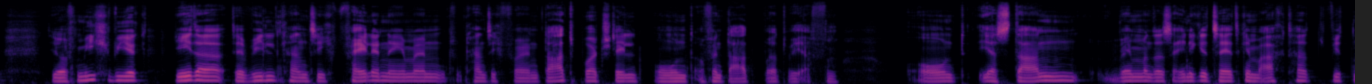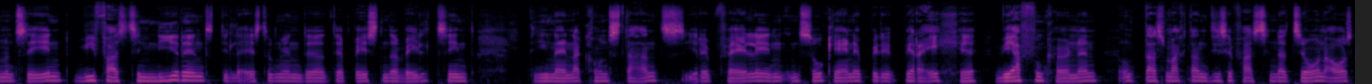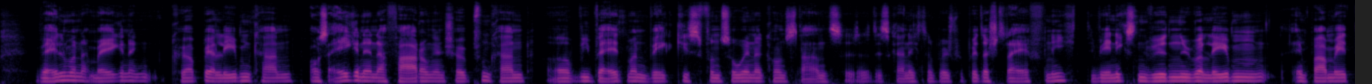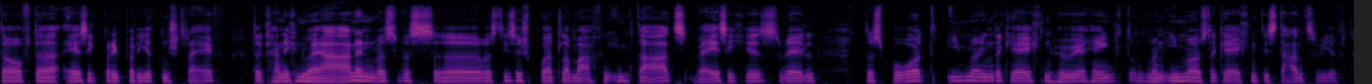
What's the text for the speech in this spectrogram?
die auf mich wirkt. Jeder, der will, kann sich Pfeile nehmen, kann sich vor ein Dartboard stellen und auf ein Dartboard werfen. Und erst dann, wenn man das einige Zeit gemacht hat, wird man sehen, wie faszinierend die Leistungen der, der Besten der Welt sind die in einer Konstanz ihre Pfeile in, in so kleine Be Bereiche werfen können. Und das macht dann diese Faszination aus, weil man am eigenen Körper erleben kann, aus eigenen Erfahrungen schöpfen kann, äh, wie weit man weg ist von so einer Konstanz. Also das kann ich zum Beispiel bei der Streif nicht. Die wenigsten würden überleben ein paar Meter auf der eisig präparierten Streif da kann ich nur erahnen, was, was, äh, was diese Sportler machen. Im Darts weiß ich es, weil das Board immer in der gleichen Höhe hängt und man immer aus der gleichen Distanz wirft.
